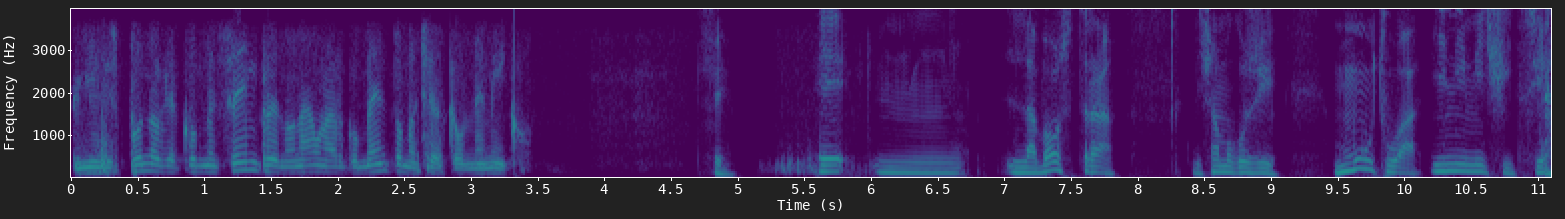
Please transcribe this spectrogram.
Gli rispondo che come sempre non ha un argomento ma cerca un nemico. Sì. E mh, la vostra, diciamo così, mutua inimicizia,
